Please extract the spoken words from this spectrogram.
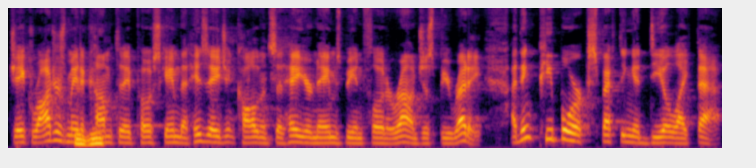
Jake Rogers made Mhm. a comment today post game that his agent called him and said, "Hey, your name's being floated around. Just be ready." I think people were expecting a deal like that.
